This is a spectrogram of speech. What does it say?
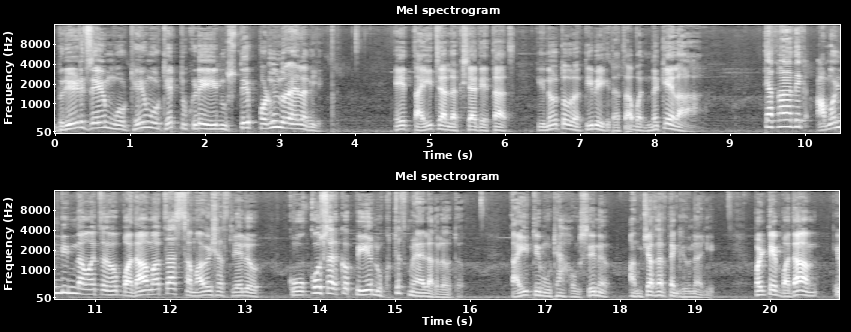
ब्रेडचे मोठे मोठे तुकडे नुसते पडून राहायला लागले. हे ताईच्या लक्षात येताच तिनं तो रतिबेगदाचा बंद केला. त्या काळात एक आमंडीन नावाचं बदामाचा समावेश असलेलं कोकोसारखं पेय नुकतंच मिळायला लागलं होतं. ताई ती मोठ्या हौसेनं आमच्याकरता घेऊन आली. पण ते बदाम हे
